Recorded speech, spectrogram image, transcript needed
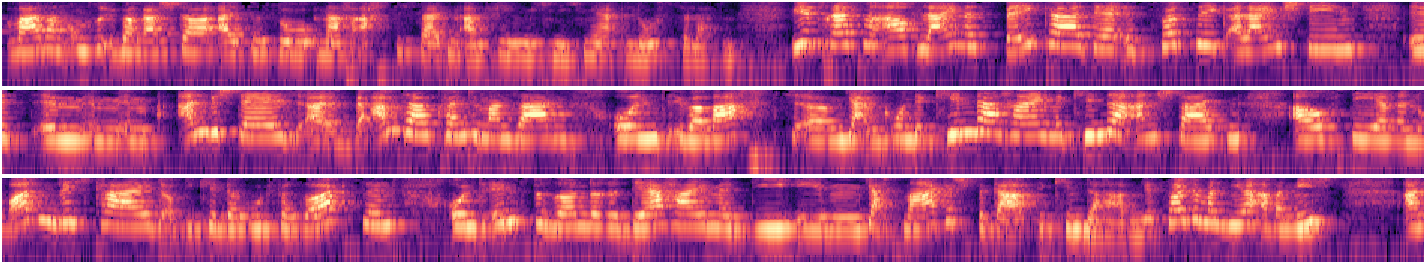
war dann umso überraschter, als es so nach 80 Seiten anfing, mich nicht mehr loszulassen. Wir treffen auf Linus Baker, der ist 40, alleinstehend, ist im, im, im angestellt, äh, Beamter könnte man sagen, und überwacht ähm, ja im Grunde Kinderheime, Kinderanstalten auf deren Ordentlichkeit, ob die Kinder gut versorgt sind und insbesondere der Heime, die eben ja magisch begabte Kinder haben. Jetzt sollte man hier aber nicht an,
